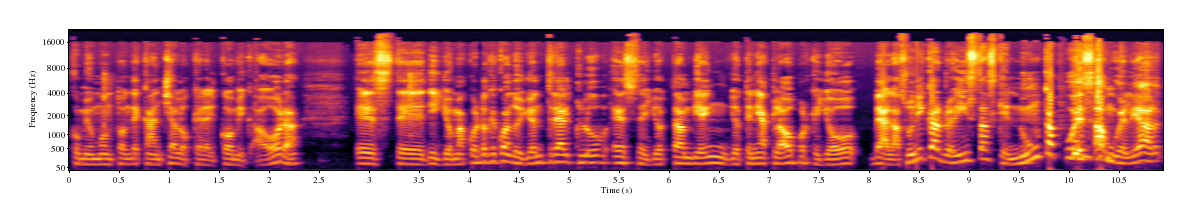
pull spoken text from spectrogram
comió un montón de cancha a lo que era el cómic. Ahora, este, y yo me acuerdo que cuando yo entré al club, este, yo también, yo tenía clavo porque yo, vea, las únicas revistas que nunca pude samuelear,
